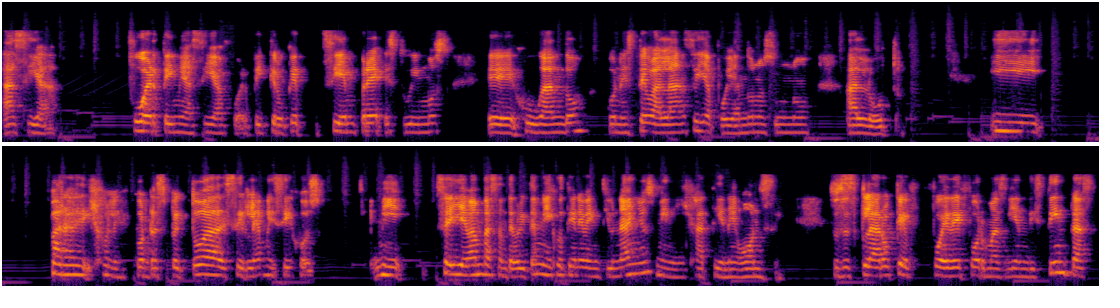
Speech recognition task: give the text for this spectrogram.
hacía fuerte y me hacía fuerte. Y creo que siempre estuvimos eh, jugando con este balance y apoyándonos uno al otro. Y para, híjole, con respecto a decirle a mis hijos, mi, se llevan bastante. Ahorita mi hijo tiene 21 años, mi hija tiene 11. Entonces, claro que fue de formas bien distintas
